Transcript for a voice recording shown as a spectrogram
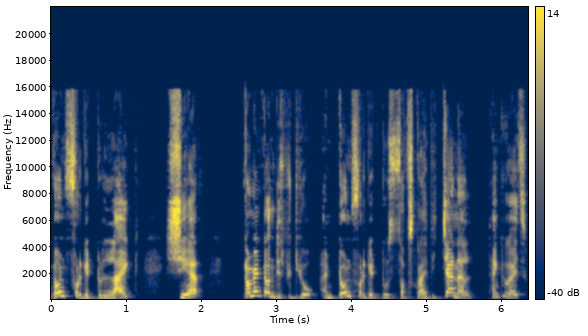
Don't forget to like, share, comment on this video and don't forget to subscribe the channel. Thank you guys.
